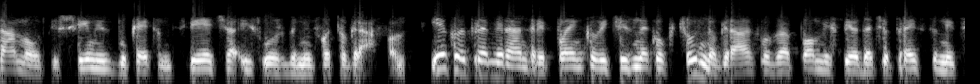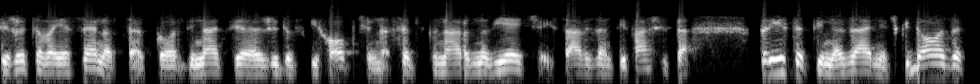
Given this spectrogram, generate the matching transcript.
sama u tišini s buketom cvijeća i službenim fotografom. Iako je premijer Andrej Plenković iz nekog čudnog razloga pomislio da će predstavnici žrtava Jesenovca, koordinacija židovskih općina, Srpsko narodno vijeće i Savez antifašista pristati na zajednički dolazak,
